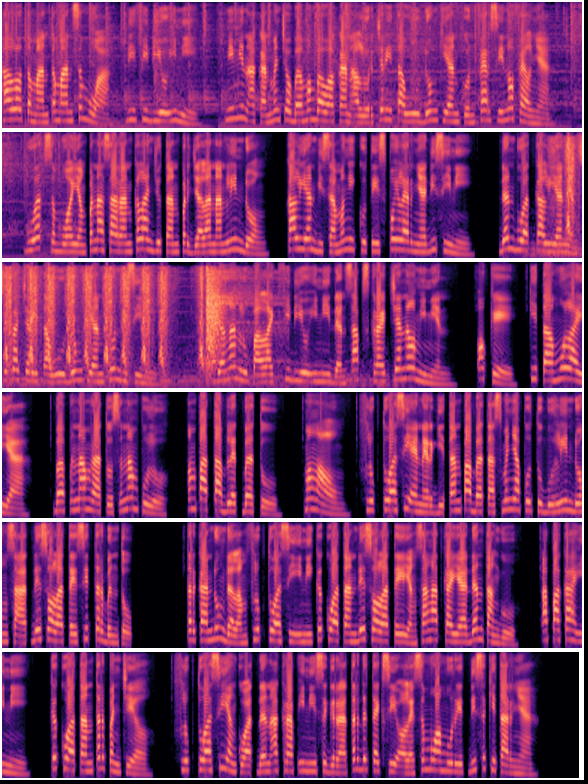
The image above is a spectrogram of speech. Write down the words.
Halo teman-teman semua, di video ini, Mimin akan mencoba membawakan alur cerita Wudong Qiankun versi novelnya. Buat semua yang penasaran kelanjutan perjalanan Lindong, kalian bisa mengikuti spoilernya di sini. Dan buat kalian yang suka cerita Wudong Qiankun di sini, jangan lupa like video ini dan subscribe channel Mimin. Oke, kita mulai ya. Bab 660, 4 tablet batu. Mengaung. Fluktuasi energi tanpa batas menyapu tubuh Lindung saat Desolate Seed terbentuk. Terkandung dalam fluktuasi ini kekuatan Desolate yang sangat kaya dan tangguh. Apakah ini kekuatan terpencil? Fluktuasi yang kuat dan akrab ini segera terdeteksi oleh semua murid di sekitarnya.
